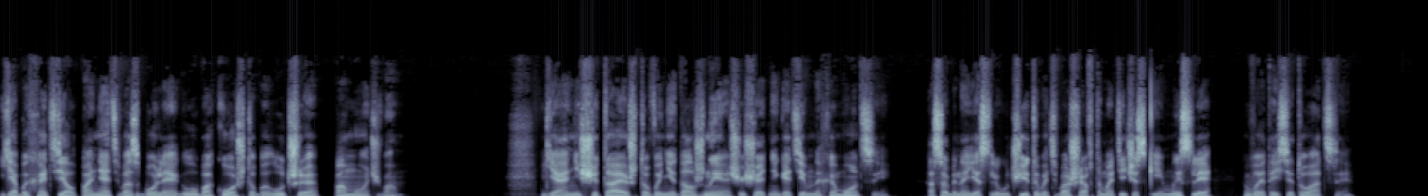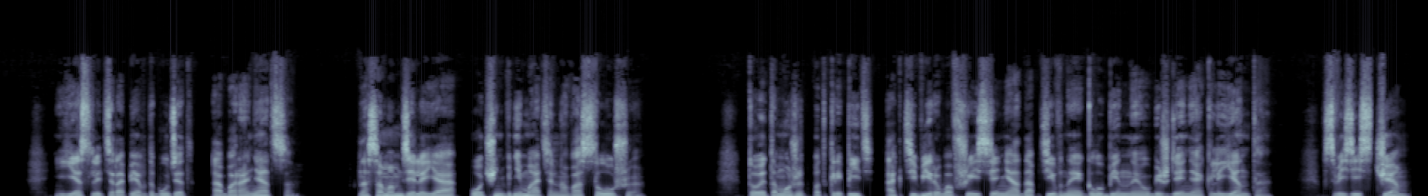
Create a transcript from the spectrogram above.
Я бы хотел понять вас более глубоко, чтобы лучше помочь вам. Я не считаю, что вы не должны ощущать негативных эмоций, особенно если учитывать ваши автоматические мысли в этой ситуации. Если терапевт будет обороняться, на самом деле я очень внимательно вас слушаю, то это может подкрепить активировавшиеся неадаптивные глубинные убеждения клиента, в связи с чем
